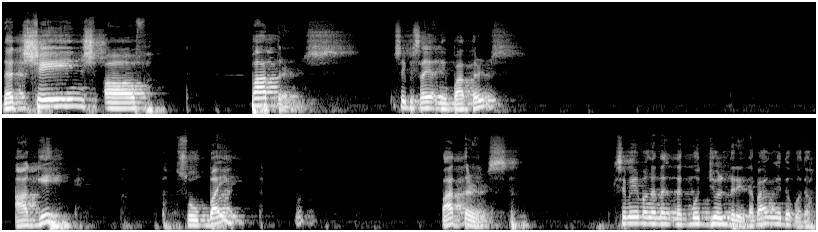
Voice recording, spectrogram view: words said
The change of patterns. Kasi Bisaya ning patterns? Agi. Subay. No? Patterns. Kasi may mga nag- nag-module diri. Tabang ito ko daw.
